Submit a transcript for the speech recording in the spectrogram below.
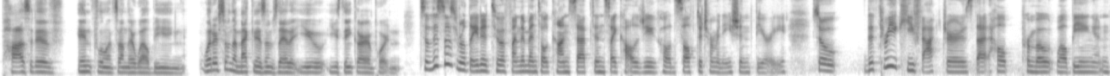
positive influence on their well-being? What are some of the mechanisms there that you you think are important? So this is related to a fundamental concept in psychology called self-determination theory. So the three key factors that help promote well-being and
